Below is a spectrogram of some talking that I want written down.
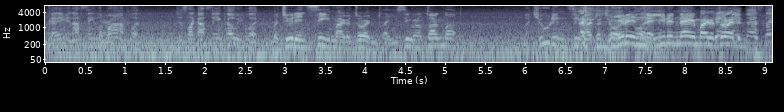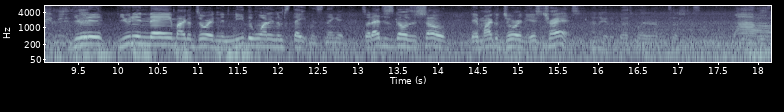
Okay, and I seen LeBron play, just like I seen Kobe play. But you didn't see Michael Jordan play. You see what I'm talking about? But you didn't see Michael Jordan you didn't. play. You didn't name Michael You Jordan. that statement. You didn't. You didn't name Michael Jordan in neither one of them statements, nigga. So that just goes to show that Michael Jordan is trash. That nigga the best player ever touched this. Wow.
